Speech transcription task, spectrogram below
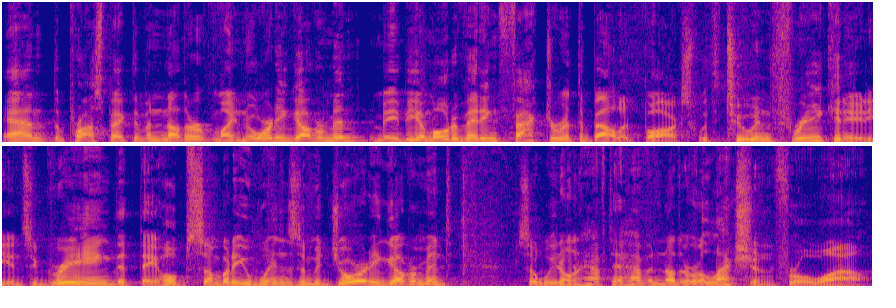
And the prospect of another minority government may be a motivating factor at the ballot box, with two in three Canadians agreeing that they hope somebody wins a majority government so we don't have to have another election for a while.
